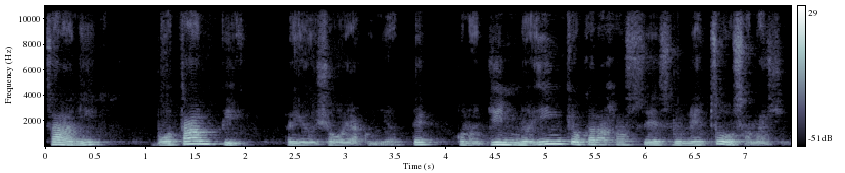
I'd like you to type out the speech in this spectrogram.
さらにボタンピという生薬によってこの腎の隠居から発生する熱を冷まし、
